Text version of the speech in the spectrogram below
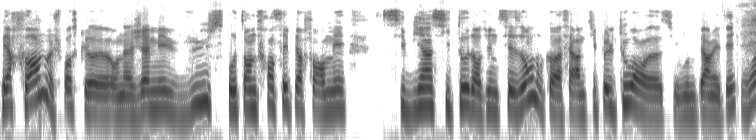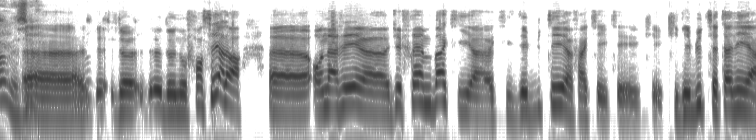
performent. Je pense qu'on n'a jamais vu autant de Français performer si bien si tôt dans une saison. Donc on va faire un petit peu le tour, euh, si vous me permettez, Ouais, euh, de, de, de, de nos Français. Alors, euh, on avait Jeffrey Mba qui, qui débutait, enfin qui, qui, qui, débute cette année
